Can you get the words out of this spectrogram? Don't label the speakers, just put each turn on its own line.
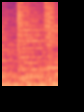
Thank you.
